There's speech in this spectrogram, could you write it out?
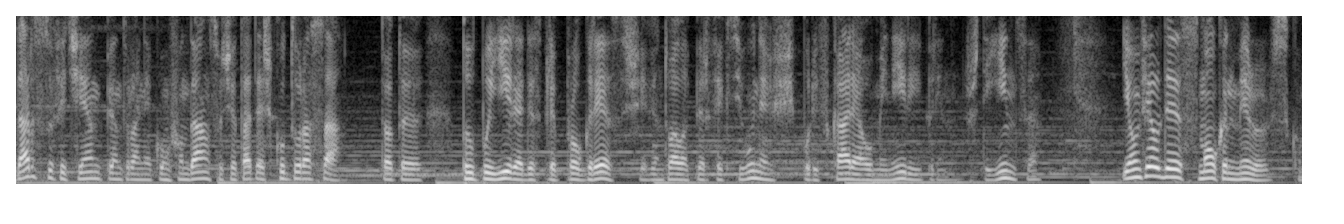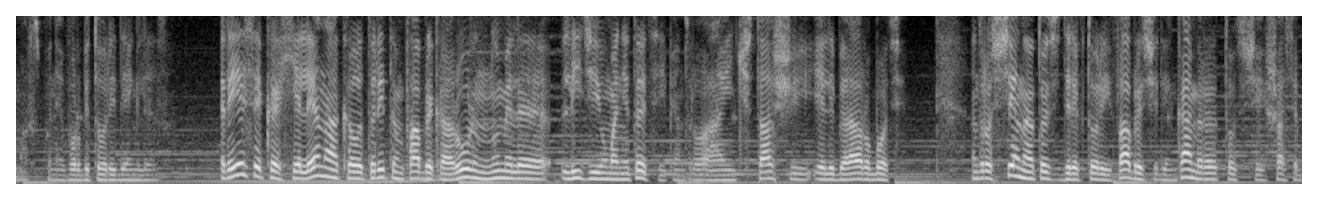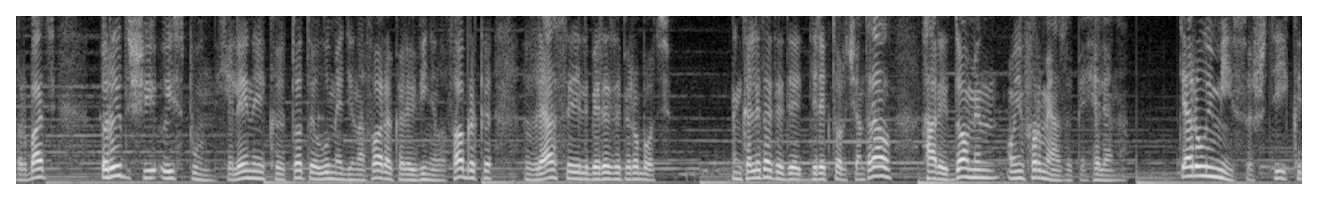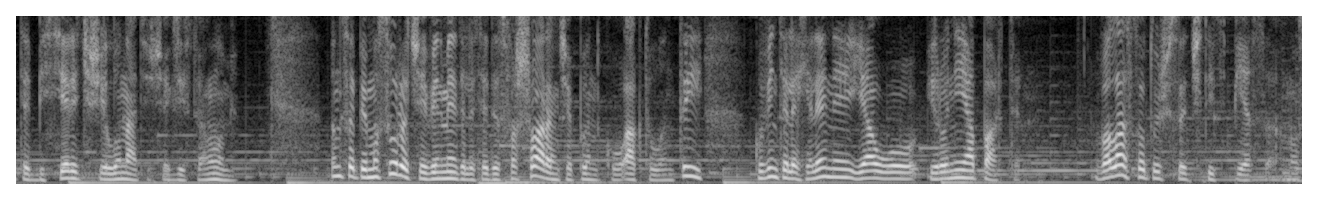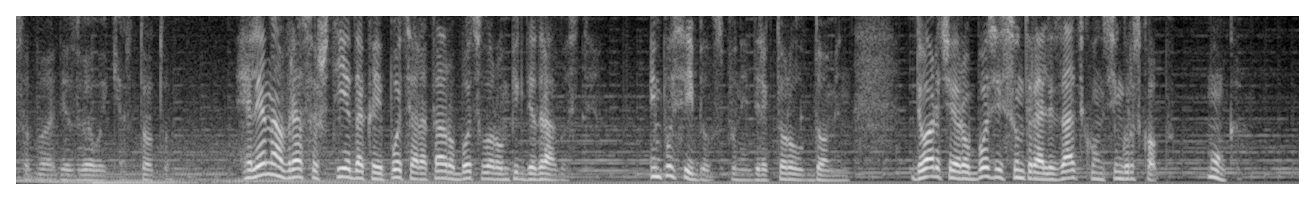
dar suficient pentru a ne confunda în societatea și cultura sa, toată pâlpâirea despre progres și eventuală perfecțiune și purificarea omenirii prin știință. E un fel de smoke and mirrors, cum ar spune vorbitorii de engleză. Reiese că Helena a călătorit în fabrica Rur în numele Ligii Umanității pentru a incita și elibera roboții. Într-o scenă, toți directorii fabricii din cameră, toți cei șase bărbați, râd și îi spun Helenei că toată lumea din afară care vine la fabrică vrea să elibereze pe roboți. În calitate de director central, Harry Domin o informează pe Helena. Te-ar uimi să știi câte biserici și lunatici există în lume. Însă, pe măsură ce evenimentele se desfășoară începând cu actul întâi, cuvintele Helenei iau o ironie aparte. Vă las totuși să citiți piesa, nu să vă dezvălui chiar totul. Helena vrea să știe dacă îi poți arăta roboților un pic de dragoste. Imposibil, spune directorul Domin deoarece roboții sunt realizați cu un singur scop, muncă.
